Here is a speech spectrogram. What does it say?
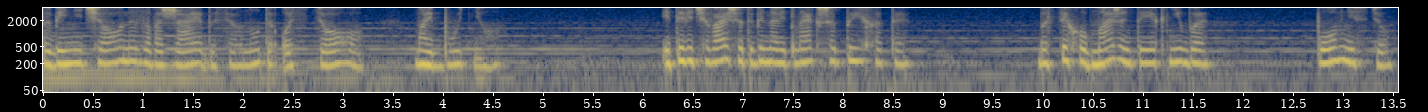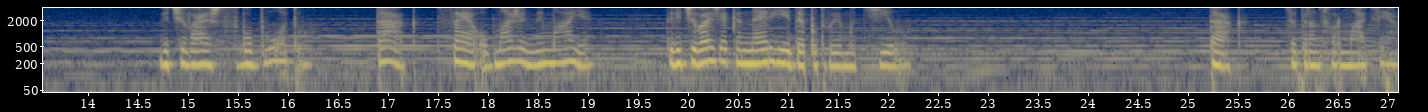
Тобі нічого не заважає досягнути ось цього майбутнього. І ти відчуваєш, що тобі навіть легше дихати. Без цих обмежень ти як ніби повністю відчуваєш свободу. Так, все, обмежень немає. Ти відчуваєш, як енергія йде по твоєму тілу. Так, це трансформація.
